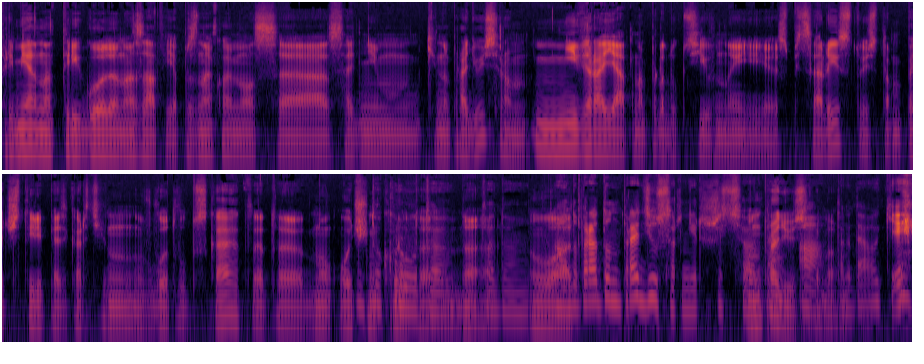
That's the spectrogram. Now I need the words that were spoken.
Примерно три года назад я познакомился с одним кинопродюсером. Невероятно продуктивный специалист, то есть там по 4-5 картин в год выпускают. Это, ну, очень это круто. круто. Да. Это да. Вот. А, ну, правда, он продюсер, не режиссер. Он да? продюсер, а, да. Тогда окей.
